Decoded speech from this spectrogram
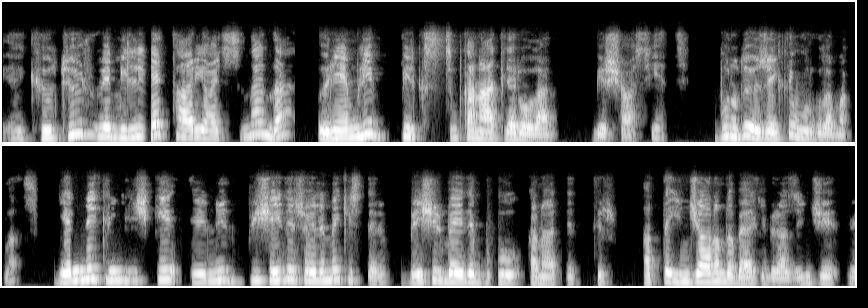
e, kültür ve millet tarihi açısından da önemli bir kısım kanaatleri olan bir şahsiyet. Bunu da özellikle vurgulamak lazım. Gelenekle ilişki bir şey de söylemek isterim. Beşir Bey de bu kanaattedir. Hatta İnci Hanım da belki biraz İnci e,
